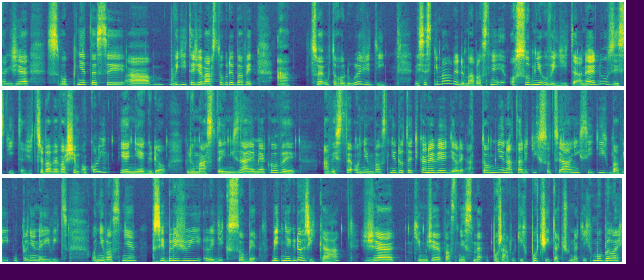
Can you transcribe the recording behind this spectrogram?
takže svopněte si a uvidíte, že vás to bude bavit. A co je u toho důležitý, vy se s těma lidma vlastně i osobně uvidíte a najednou zjistíte, že třeba ve vašem okolí je někdo, kdo má stejný zájem jako vy a vy jste o něm vlastně doteďka nevěděli. A to mě na tady těch sociálních sítích baví úplně nejvíc. Oni vlastně přibližují lidi k sobě. Byť někdo říká, že tím, že vlastně jsme pořád u těch počítačů na těch mobilech,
